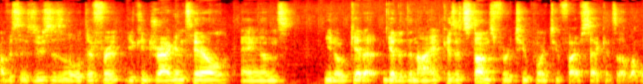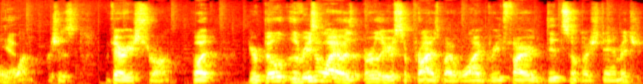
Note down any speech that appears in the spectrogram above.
obviously Zeus is a little different. You can Dragon Tail and you know get a get a deny because it stuns for 2.25 seconds at level Yeah. one, which is very strong. But your build, the reason why I was earlier surprised by why Breathe Fire did so much damage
